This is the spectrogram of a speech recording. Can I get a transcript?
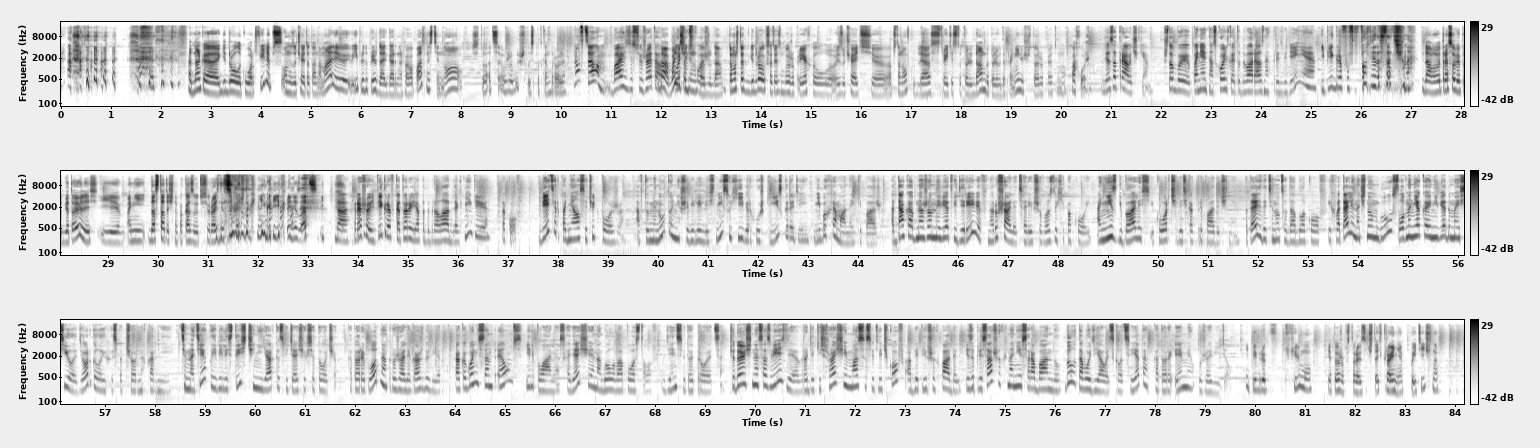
Однако гидролог Уорд Филлипс, он изучает эту аномалию и предупреждает Гарднера об опасности, но ситуация уже вышла из-под контроля. Ну, в целом, базис сюжета да, базис очень один схож. Тоже, да. Потому что этот гидролог, соответственно, тоже приехал изучать э, обстановку для строительства то ли дамбы, то ли водохранилища тоже, поэтому похоже. Для затравочки. Чтобы понять, насколько это два разных произведения, эпиграфов вполне достаточно. Да, мы вот раз обе подготовились, и они достаточно показывают всю разницу между книгой и экранизацией. Да, хорошо, эпиграф, который я подобрала для книги, таков. Ветер поднялся чуть позже, а в ту минуту не шевелились ни сухие верхушки изгородей, ни бахрома на экипаже. Однако обнаженные ветви деревьев нарушали царивший в воздухе покой. Они изгибались и корчились, как припадочные, пытаясь дотянуться до облаков, и хватали ночную мглу, словно некая неведомая сила дергала их из-под черных корней. В темноте появились тысячи неярко светящихся точек, которые плотно окружали каждую ветку, как огонь Сент-Элмс или пламя, сходящее на головы апостолов в день Святой Троицы. Чудовищное созвездие, вроде кишащей массы светлячков, облепивших падаль и заплясавших на ней сарабанду, было того дьявольского цвета, который Эмми уже видел. Эпиграф к фильму я тоже постараюсь зачитать крайне поэтично.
